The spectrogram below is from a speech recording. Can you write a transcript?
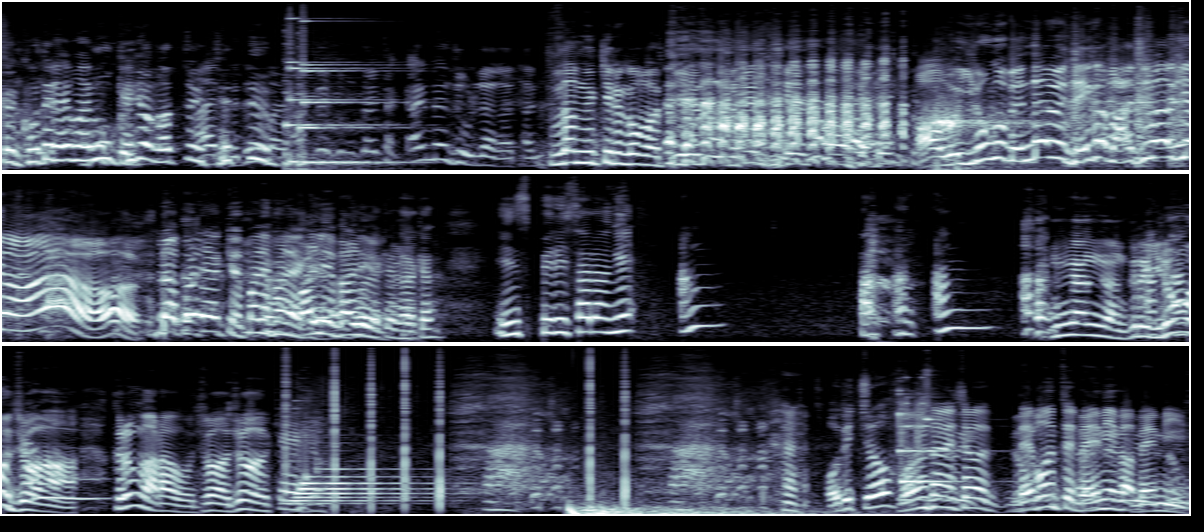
그 그대로 한번 해볼게. 갑자기 대뜸 살짝 깔면서 올라가. 단... 부담 느끼는 거봐 뒤에서. 아, 왜 이런 거 맨날 왜 내가 마지막이야? 나 빨리 할게. 빨리 빨리 할게. 빨리, 빨리. 할게, 할게. 인스피리 사랑해. 앙. 앙앙앙. 앙앙앙 그래 이런 거 좋아. 그런 거 알아고 좋아 좋아. 어딨죠? 원산에 저 네 번째 매미 봐 매미.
